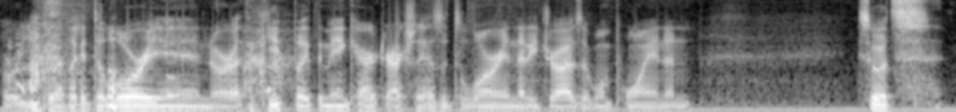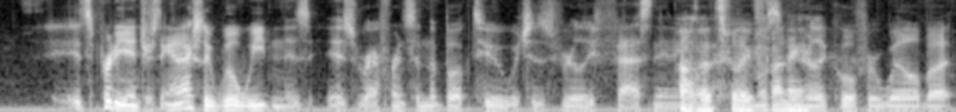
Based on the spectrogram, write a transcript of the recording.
or you could have like a DeLorean or I think he, like the main character actually has a DeLorean that he drives at one point and so it's it's pretty interesting and actually Wil Wheaton is is referenced in the book too which is really fascinating. Oh, that's really that must funny. Have been really cool for Wil, but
